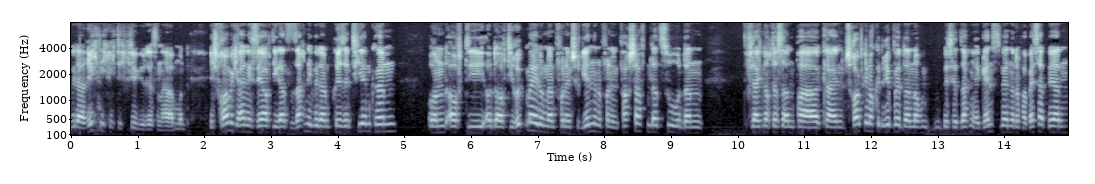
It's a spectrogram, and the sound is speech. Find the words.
wieder richtig, richtig viel gerissen haben und ich freue mich eigentlich sehr auf die ganzen Sachen, die wir dann präsentieren können und auf die und auf die Rückmeldung dann von den Studierenden und von den Fachschaften dazu und dann vielleicht noch, dass da ein paar kleinen Schräubchen noch gedreht wird, dann noch ein bisschen Sachen ergänzt werden oder verbessert werden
